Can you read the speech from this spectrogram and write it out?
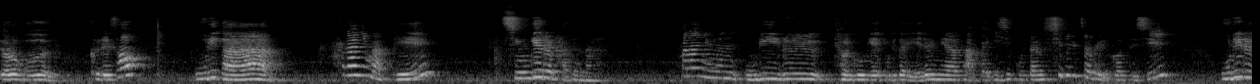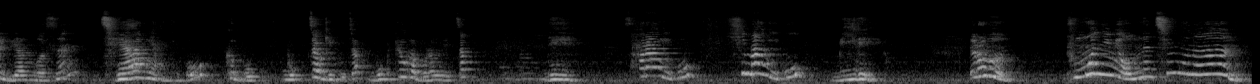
여러분 그래서 우리가 하나님 앞에 징계를 받으나 하나님은 우리를 결국에 우리가 예레미야서 아까 29장 11절을 읽었듯이 우리를 위한 것은 재앙이 아니고 그 목, 목적이 뭐죠? 목표가 뭐라 그랬죠? 네. 사랑이고 희망이고 미래예요. 여러분, 부모님이 없는 친구는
